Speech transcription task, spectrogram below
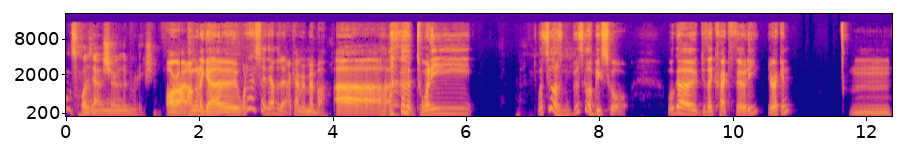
Let's close out the show with a prediction. All right. I'm going to go. What did I say the other day? I can't remember. Uh, 20. Let's go. Let's go a big score. We'll go. Do they crack 30? You reckon? Mm,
